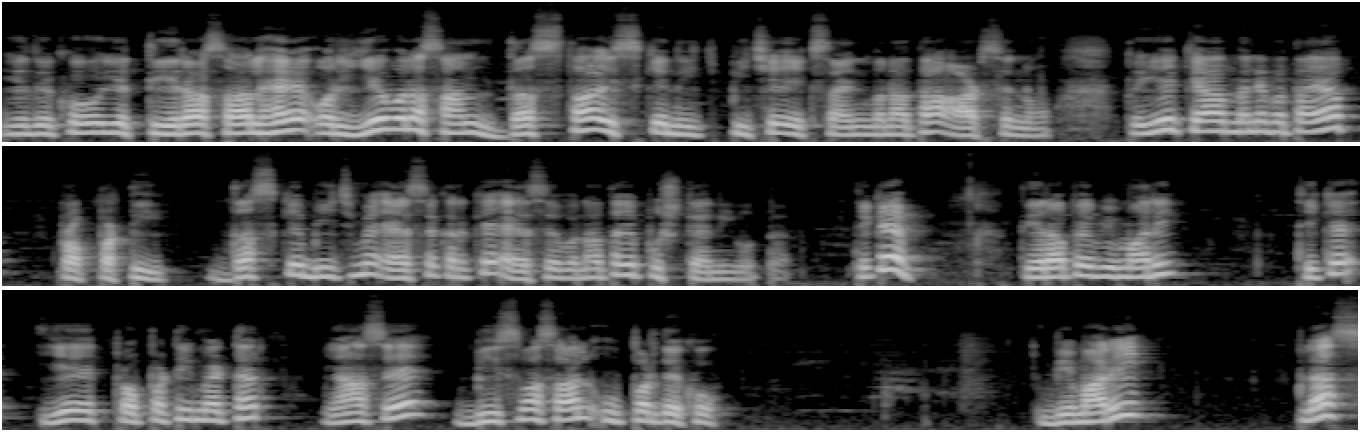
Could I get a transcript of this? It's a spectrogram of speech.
ये देखो, ये तेरह साल है और ये वाला साल दस था, इसके नीचे, पीछे एक साइन बना था, आठ से नौ। तो ये क्या मैंने बताया? प्रॉपर्टी। दस के बीच में ऐसे करके ऐसे बना था, ये पुश्तैनी होता है। ठीक है? तेरह पे बीमारी ठीक है, ये एक प्रॉपर्टी मैटर यहाँ से बीसवा साल ऊपर देखो। बीमारी प्लस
